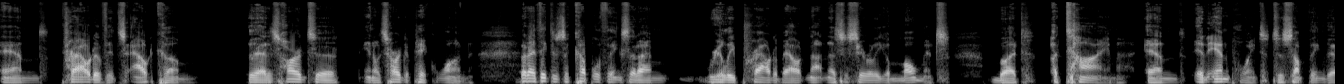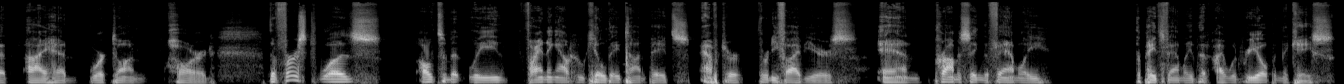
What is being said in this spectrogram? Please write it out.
and proud of its outcome that it's hard to, you know, it's hard to pick one. But I think there's a couple of things that I'm really proud about, not necessarily a moment, but a time and an endpoint to something that I had worked on hard. The first was ultimately finding out who killed Etan Patz after 35 years and promising the family the Patz family that I would reopen the case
